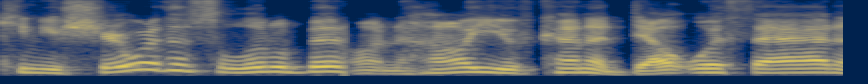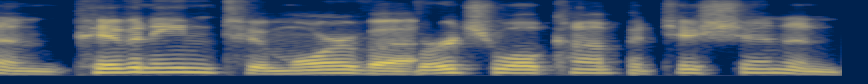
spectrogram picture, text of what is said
can you share with us a little bit on how you've kind of dealt with that and pivoting to more of a virtual competition and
